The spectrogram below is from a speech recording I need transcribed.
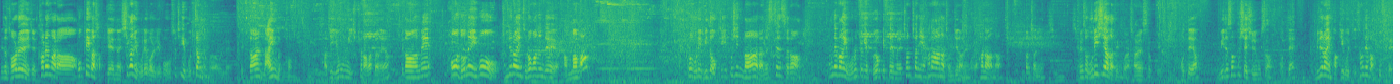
그래서 저를 이제 카르마랑 뽀삐가 잡기에는 시간이 오래 걸리고 솔직히 못 잡는 거야 원래. 일단 라인부터. 아직 용 20초 남았잖아요. 그 다음에 어 너네 이거 미드라인 들어가는데 안 막아? 그럼 우리 미드 억지기 부신다라는 스탠스랑 상대방이 오른쪽에 보였기 때문에 천천히 하나하나 전진하는 거예요. 하나하나. 천천히. 그래서 우리 시야가 된 거야. 자연스럽게. 어때요? 미드 선푸시의 주중성. 어때? 미드라인 바뀌고 있지. 상대방 급해.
